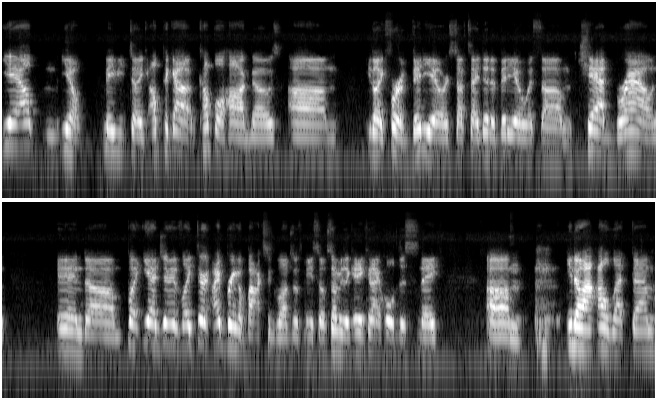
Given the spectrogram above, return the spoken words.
yeah, I'll you know maybe like I'll pick out a couple of hog nose, um, like for a video or stuff. 'cause I did a video with um, Chad Brown and um, but yeah, like there, I bring a box of gloves with me. So if somebody's like, "Hey, can I hold this snake?" Um, you know, I, I'll let them.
